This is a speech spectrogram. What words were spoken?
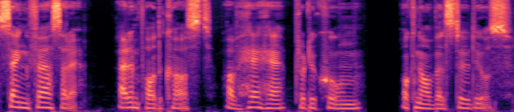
Sängfösare är en podcast av Hehe Produktion och Novel Studios.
